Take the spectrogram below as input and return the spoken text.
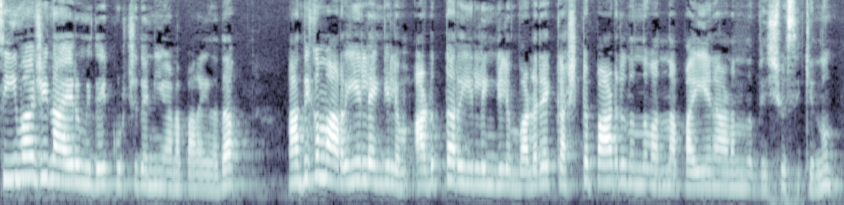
സീമാജി നായരും ഇതേക്കുറിച്ച് തന്നെയാണ് പറയുന്നത്. അധികം അറിയില്ലെങ്കിലും അടുത്തറിയില്ലെങ്കിലും വളരെ കഷ്ടപ്പാടിൽ നിന്ന് വന്ന പയ്യനാണെന്ന് വിശ്വസിക്കുന്നു.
